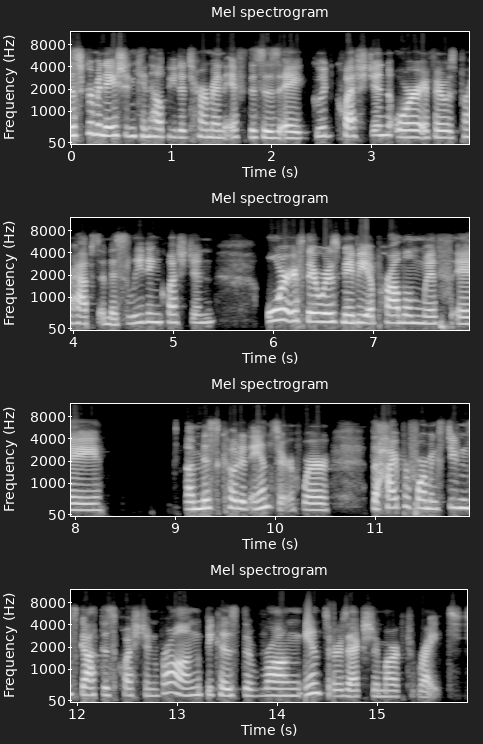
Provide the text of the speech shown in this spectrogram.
Discrimination can help you determine if this is a good question or if it was perhaps a misleading question, or if there was maybe a problem with a a miscoded answer where the high performing students got this question wrong because the wrong answer is actually marked right.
